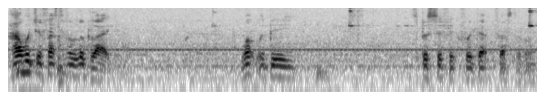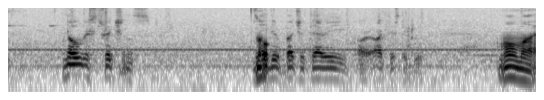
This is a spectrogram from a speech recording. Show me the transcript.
How would your festival look like? What would be specific for that festival? No restrictions, No. either budgetary or artistically. Oh my.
